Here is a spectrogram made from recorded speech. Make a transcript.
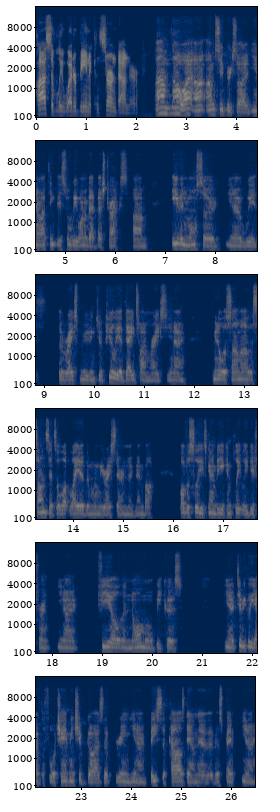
possibly weather being a concern down there um no I, I am super excited you know i think this will be one of our best tracks um even more so you know with the race moving to a purely a daytime race you know middle of summer. The sun sets a lot later than when we race there in november. Obviously it's going to be a completely different you know feel than normal because you know typically you have the four championship guys that bring you know beasts of cars down there that have spent you know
